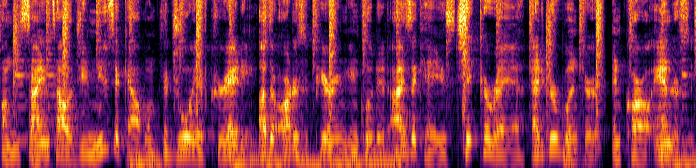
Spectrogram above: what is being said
on the Scientology music album The Joy of Creating. Other artists appearing included Isaac Hayes, Chick Corea, Edgar Winter, and Carl Anderson.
